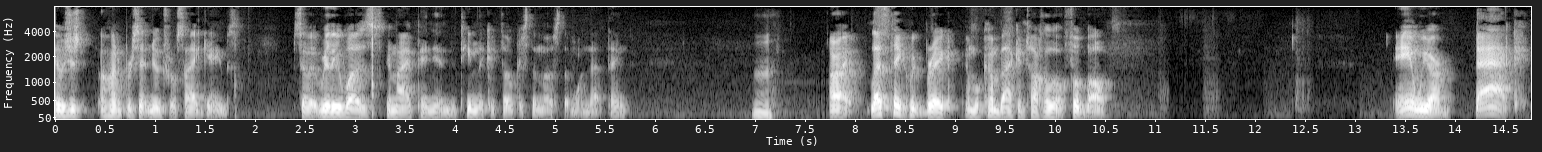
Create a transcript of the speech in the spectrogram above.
It was just 100% neutral site games. So it really was, in my opinion, the team that could focus the most that won that thing. Hmm. All right, let's take a quick break, and we'll come back and talk a little football. And we are back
